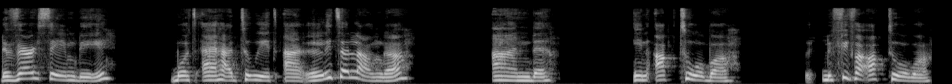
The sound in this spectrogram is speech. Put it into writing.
the very same day, but I had to wait a little longer. And in October, the 5th of October,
